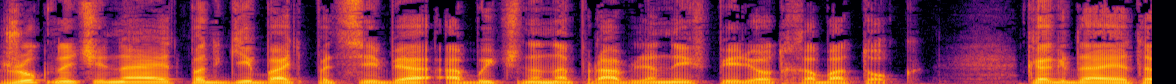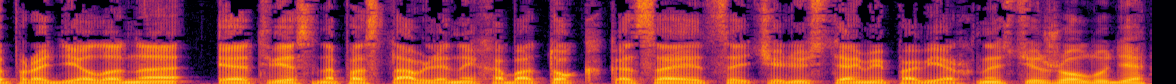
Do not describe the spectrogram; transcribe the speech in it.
жук начинает подгибать под себя обычно направленный вперед хоботок. Когда это проделано и отвесно поставленный хоботок касается челюстями поверхности желудя,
